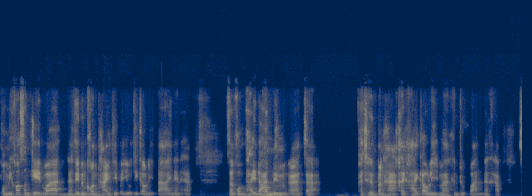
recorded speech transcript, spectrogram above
ผมมีข้อสังเกตว่าที่เป็นคนไทยที่ไปอยู่ที่เกาหลีใต้เนี่ยนะฮะสังคมไทยด้านหนึ่งอาจจะเผชิญปัญหาคล้ายๆเกาหลีมากขึ้นทุกวันนะครับ ส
